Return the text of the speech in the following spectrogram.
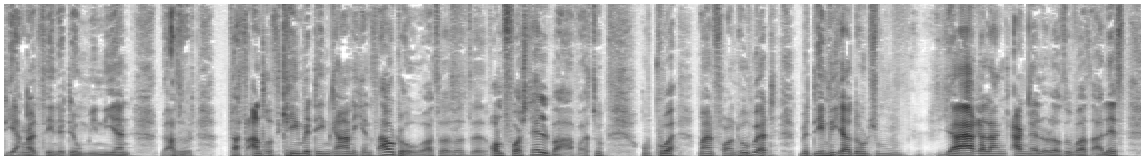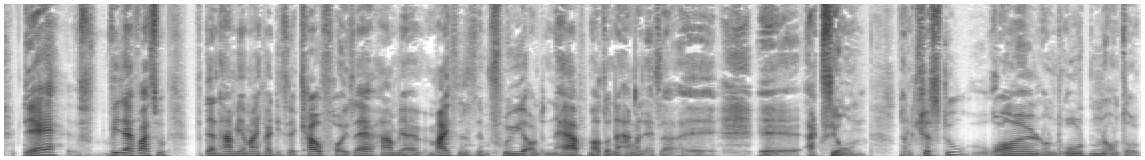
die Angelszene dominieren. Also Was anderes käme denen gar nicht ins Auto. Also, das ist unvorstellbar, weißt du. Und guck mal, mein Freund Hubert, mit dem ich ja nun schon jahrelang angel oder sowas alles, der, wieder, weißt du, dann haben ja manchmal diese Kaufhäuser, haben ja meistens im Frühjahr und im Herbst mal so eine Angelaktion. Äh, äh, dann kriegst du Rollen und Routen und so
